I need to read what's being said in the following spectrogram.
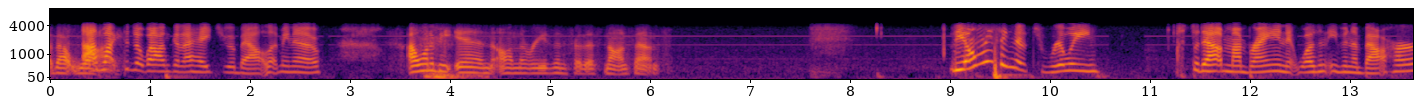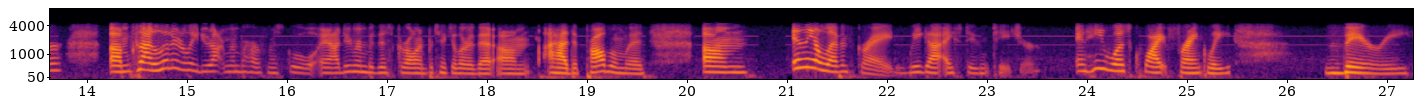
about why. I'd like to know what I'm going to hate you about. Let me know. I want to be in on the reason for this nonsense. The only thing that's really stood out in my brain, it wasn't even about her, because I literally do not remember her from school, and I do remember this girl in particular that um I had the problem with. Um, in the 11th grade, we got a student teacher, and he was quite frankly very,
